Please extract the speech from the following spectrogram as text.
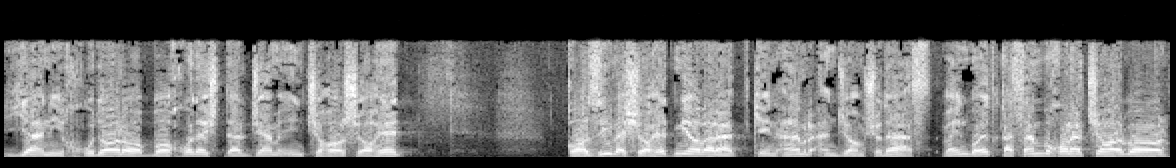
یعنی خدا را با خودش در جمع این چهار شاهد قاضی و شاهد می آورد که این امر انجام شده است و این باید قسم بخورد چهار بار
